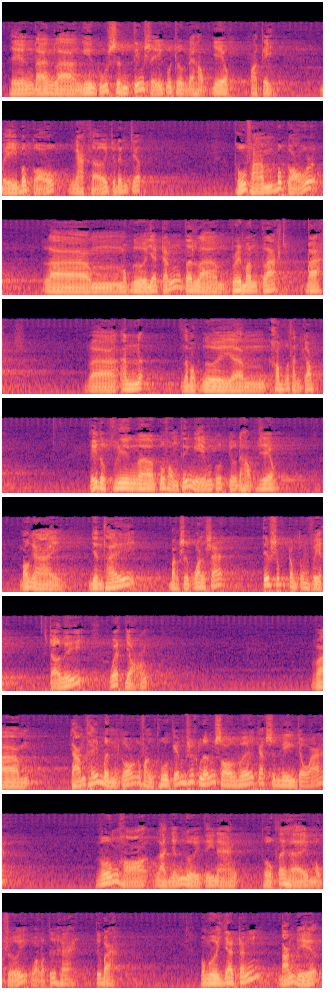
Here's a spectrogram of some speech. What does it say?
hiện đang là nghiên cứu sinh tiến sĩ của trường đại học Yale Hoa Kỳ bị bóp cổ, ngạt thở cho đến chết. Thủ phạm bóp cổ đó là một người da trắng tên là Raymond Clark ba. Và anh là một người không có thành công. Kỹ thuật viên ờ, của phòng thí nghiệm của trường đại học Yale. Mỗi ngày nhìn thấy bằng sự quan sát, tiếp xúc trong công việc, trợ lý, quét dọn. Và cảm thấy mình có cái phần thua kém rất lớn so với các sinh viên châu á. Vốn họ là những người tị nạn thuộc thế hệ một rưỡi hoặc là thứ hai thứ ba. Một người da trắng bản địa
